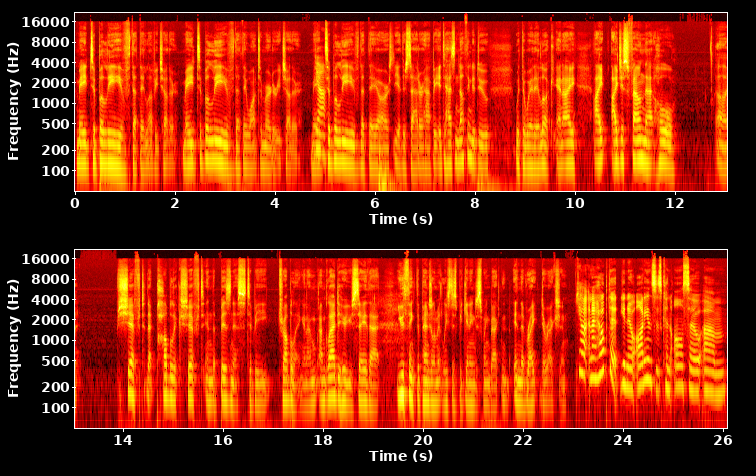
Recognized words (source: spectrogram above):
made to believe that they love each other, made to believe that they want to murder each other, made Yeah. to believe that they are either sad or happy. It has nothing to do with the way they look. And I, I, I just found that whole uh, shift, that public shift in the business to be troubling. And I'm, I'm glad to hear you say that. You think the pendulum at least is beginning to swing back in, in the right direction. Yeah, and I hope that you know audiences can also, um,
